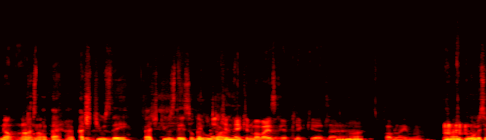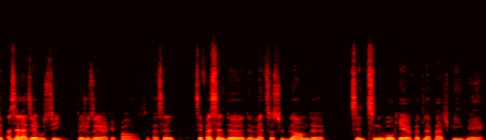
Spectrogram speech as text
Non, non, Ah, non. un, un patch Tuesday. Patch Tuesday sur des routeurs. Avec, une mauvaise réplique euh, de la, Ouais. du problème. Là. Ouais. Non, mais c'est facile à dire aussi. Tu sais, je veux dire, à quelque part. C'est facile, c'est facile de, de mettre ça sur le blâme de c'est le petit nouveau qui a fait la patch, puis, mais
